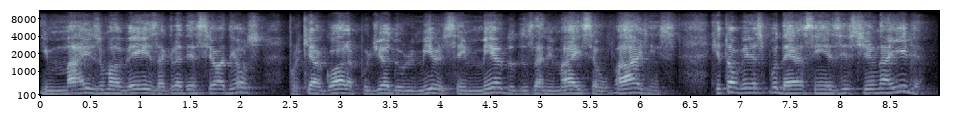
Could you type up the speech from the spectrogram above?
e mais uma vez agradeceu a Deus, porque agora podia dormir sem medo dos animais selvagens que talvez pudessem existir na ilha.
